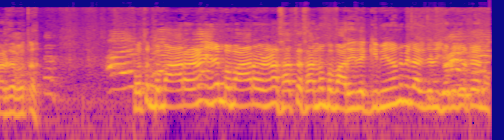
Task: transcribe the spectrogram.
ਹਟ ਜਾ ਪੁੱਤ। ਪੁੱਤ ਬਿਮਾਰ ਆ ਨਾ ਇਹਨੇ ਬਿਮਾਰ ਹੋ ਜਾਣਾ ਸੱਤ ਸਾਨੂੰ ਬਿਮਾਰੀ ਲੱਗੀ ਵੀ ਇਹਨਾਂ ਨੂੰ ਵੀ ਲੱਗ ਜਾਣੀ ਛੋਟੇ ਛੋਟਿਆਂ ਨੂੰ।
